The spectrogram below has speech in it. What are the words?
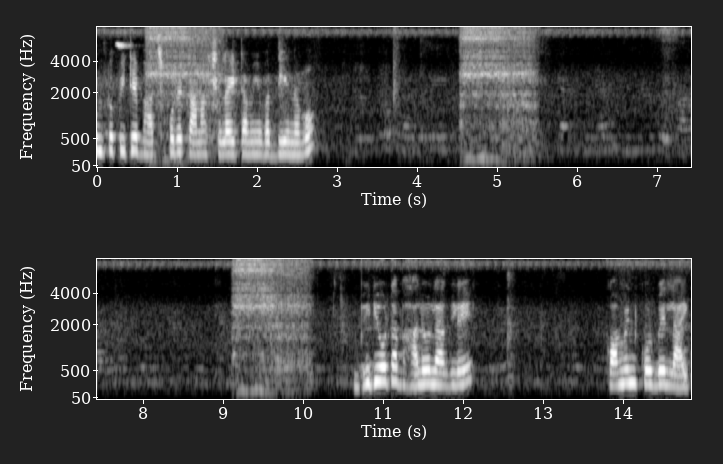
উল্টো পিঠে ভাঁজ করে টানা সেলাইটা আমি এবার দিয়ে নেব। ভিডিওটা ভালো লাগলে কমেন্ট করবে, লাইক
